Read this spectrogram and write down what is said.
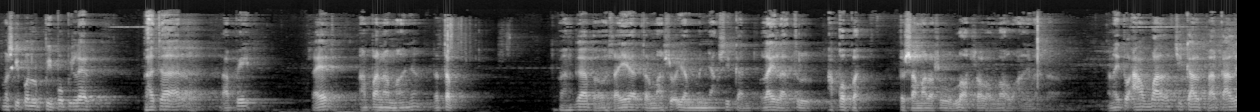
Meskipun lebih populer badar, tapi saya apa namanya tetap bangga bahwa saya termasuk yang menyaksikan Lailatul Aqabah bersama Rasulullah Shallallahu Alaihi Wasallam. Karena itu awal cikal bakal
